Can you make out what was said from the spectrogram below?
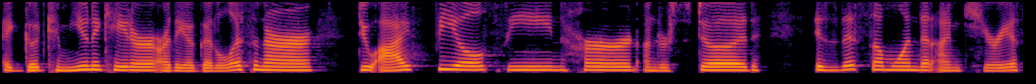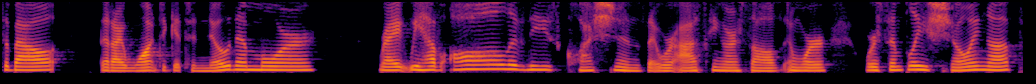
a good communicator? Are they a good listener? Do I feel seen, heard, understood? Is this someone that I'm curious about? that I want to get to know them more, right? We have all of these questions that we're asking ourselves and we're we're simply showing up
